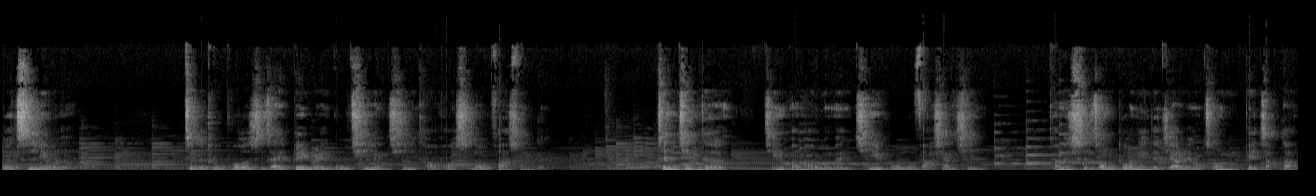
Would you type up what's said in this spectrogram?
我自由了。这个突破是在贝瑞鼓起勇气逃跑时候发生的。震惊的亲朋好友们几乎无法相信。他们失踪多年的家人终于被找到。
